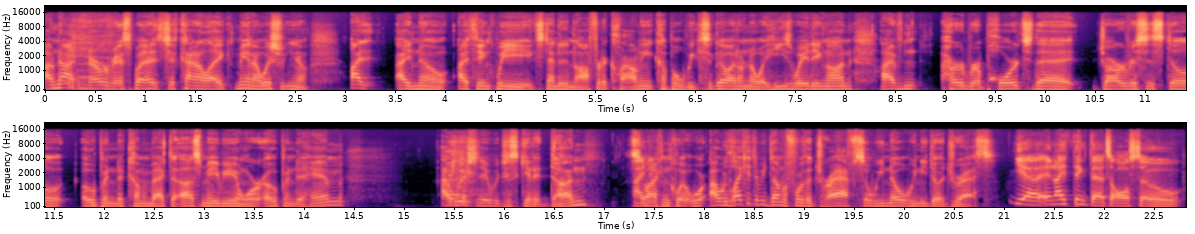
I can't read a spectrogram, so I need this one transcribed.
I'm not nervous, but it's just kind of like, man, I wish you know, I I know. I think we extended an offer to Clowney a couple weeks ago. I don't know what he's waiting on. I've heard reports that Jarvis is still open to coming back to us, maybe, and we're open to him. I wish they would just get it done so I, can quit. I would like it to be done before the draft, so we know what we need to address. Yeah, and I think that's also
